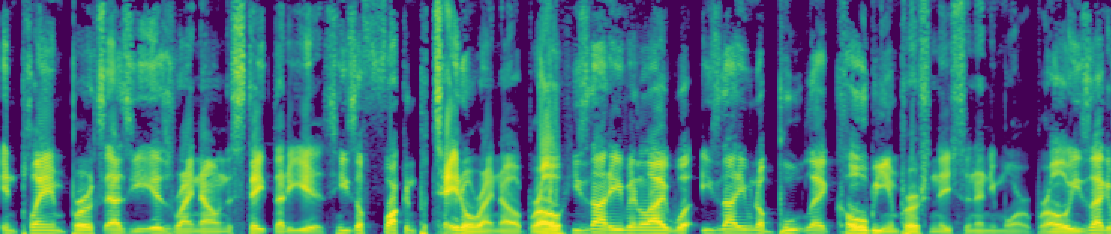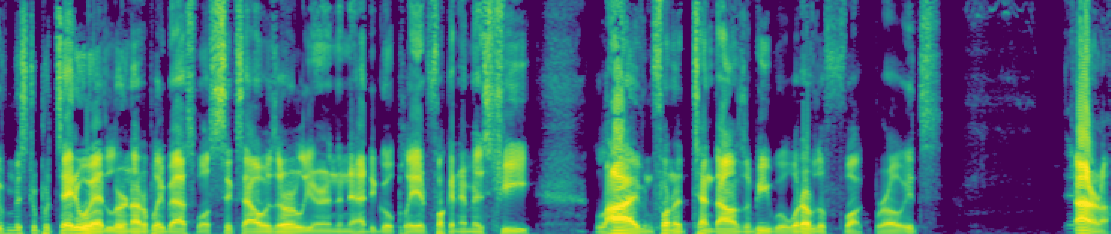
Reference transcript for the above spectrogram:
in playing Burks as he is right now in the state that he is. He's a fucking potato right now, bro. He's not even like what he's not even a bootleg Kobe impersonation anymore, bro. He's like if Mr. Potato had learned how to play basketball six hours earlier and then had to go play at fucking MSG live in front of ten thousand people, whatever the fuck, bro. It's I don't know.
